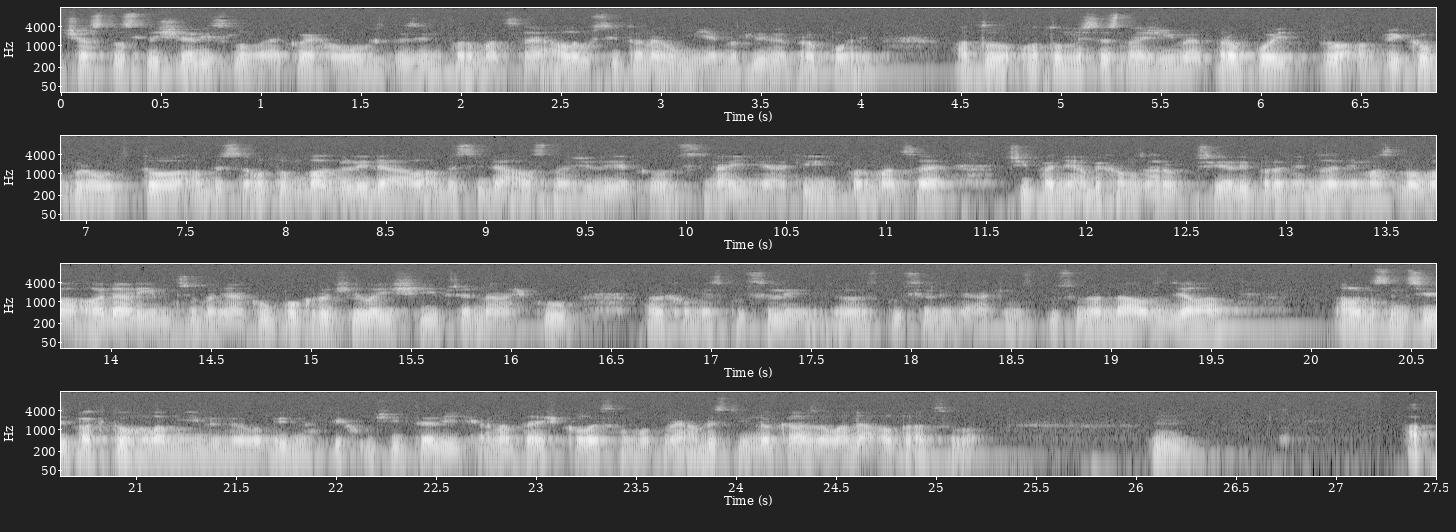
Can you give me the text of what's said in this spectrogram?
často slyšeli slovo jako je hoax, dezinformace, ale už si to neumí jednotlivě propojit. A to, o to my se snažíme propojit to a vykopnout to, aby se o tom bavili dál, aby si dál snažili jako si najít nějaké informace, případně abychom za rok přijeli pro ně, za něma znova a dali jim třeba nějakou pokročilejší přednášku, abychom je zkusili, eh, zkusili nějakým způsobem dál vzdělat. Ale myslím si, že pak to hlavní by mělo být na těch učitelích a na té škole samotné, aby s tím dokázala dál pracovat. Hmm. A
